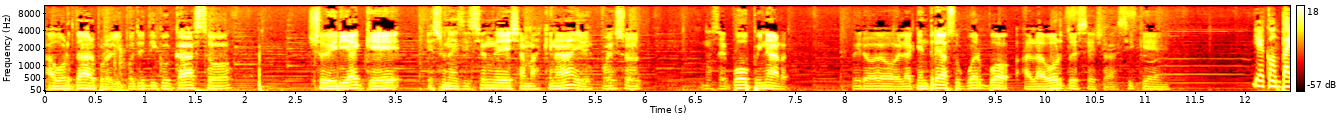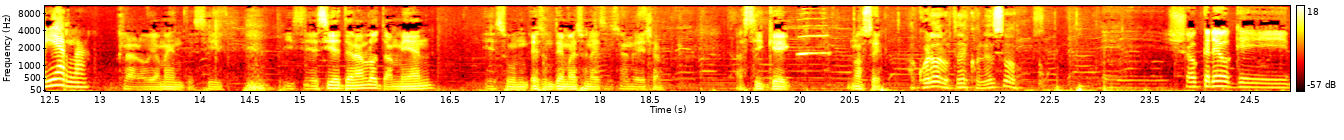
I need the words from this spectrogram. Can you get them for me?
abortar por el hipotético caso, yo diría que es una decisión de ella más que nada y después yo, no sé, puedo opinar. Pero la que entrega su cuerpo al aborto es ella, así que, Y acompañarla. claro, obviamente, sí. Y si decide tenerlo también es un, es un tema, es una decisión de ella. Así que, no sé. ¿Acuerdan ustedes con eso? Yo creo que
